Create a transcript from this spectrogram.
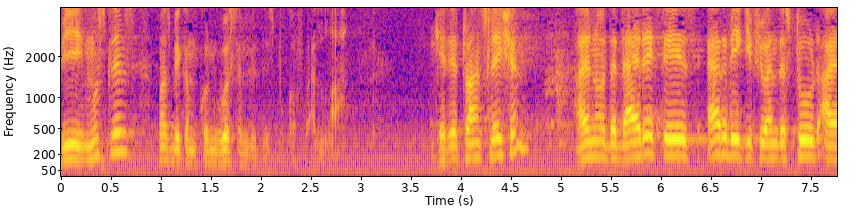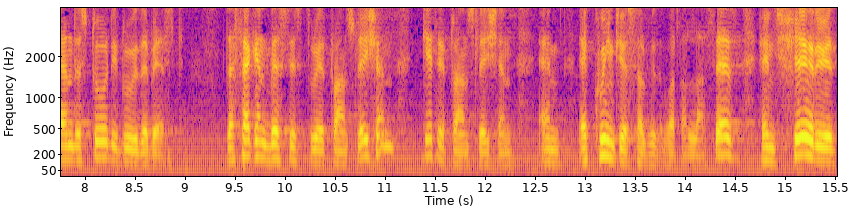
We Muslims must become conversant with this book of Allah. Get a translation? I know the direct is Arabic, if you understood, I understood, it will be the best. The second best is through a translation. Get a translation and acquaint yourself with what Allah says and share it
